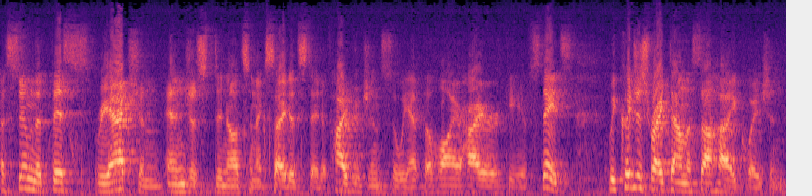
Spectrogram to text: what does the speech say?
assume that this reaction, N just denotes an excited state of hydrogen, so we have the whole hierarchy of states. We could just write down the Saha equation.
